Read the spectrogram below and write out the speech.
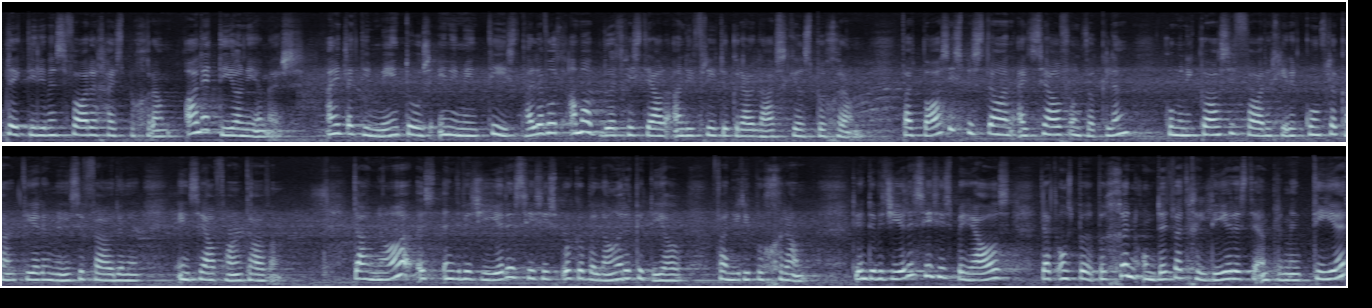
plek die lewensvaardigheidsprogram. Alle deelnemers, eintlik die mentors en die mentees, hulle word almal blootgestel aan die Free to Grow Life Skills program wat basies bestaan uit selfontwikkeling, kommunikasievaardighede, konflikhantering, menseverhoudinge en selfhandhawing. Daarna is individuele sessies ook 'n belangrike deel van hierdie program. Die individuele sessies behels dat ons be begin om dit wat geleer is te implementeer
